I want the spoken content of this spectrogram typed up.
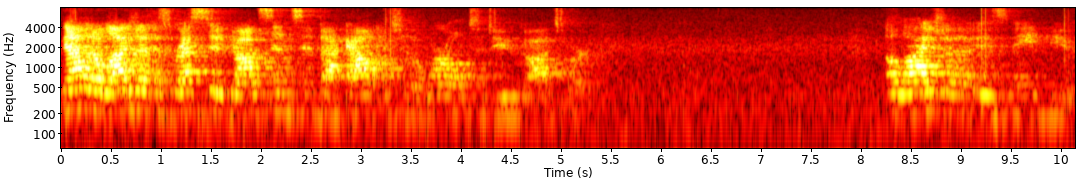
Now that Elijah has rested, God sends him back out into the world to do God's work. Elijah is made new.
